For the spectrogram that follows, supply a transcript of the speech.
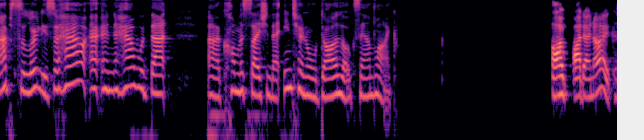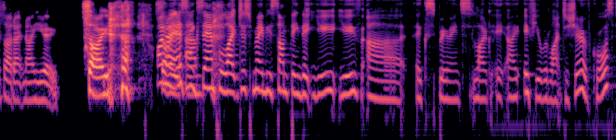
Absolutely. So how and how would that uh, conversation, that internal dialogue, sound like? I I don't know because I don't know you. So, I know as an um, example, like just maybe something that you you've uh, experienced, like if you would like to share, of course,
